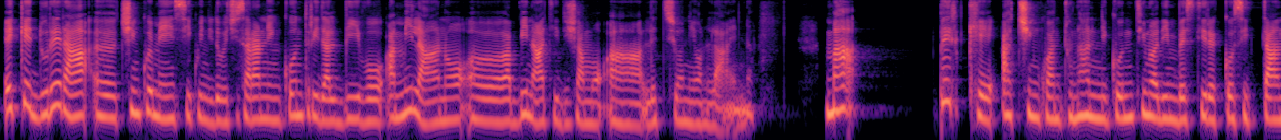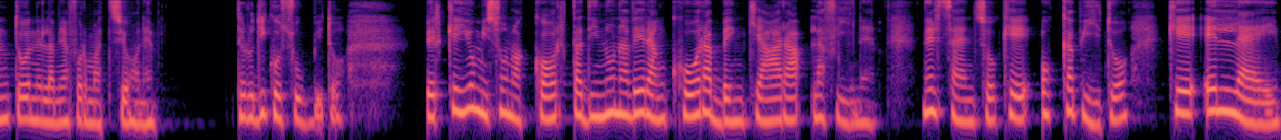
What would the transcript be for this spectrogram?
e che durerà eh, 5 mesi, quindi dove ci saranno incontri dal vivo a Milano eh, abbinati diciamo a lezioni online. Ma perché a 51 anni continuo ad investire così tanto nella mia formazione? Te lo dico subito, perché io mi sono accorta di non avere ancora ben chiara la fine, nel senso che ho capito che è lei,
